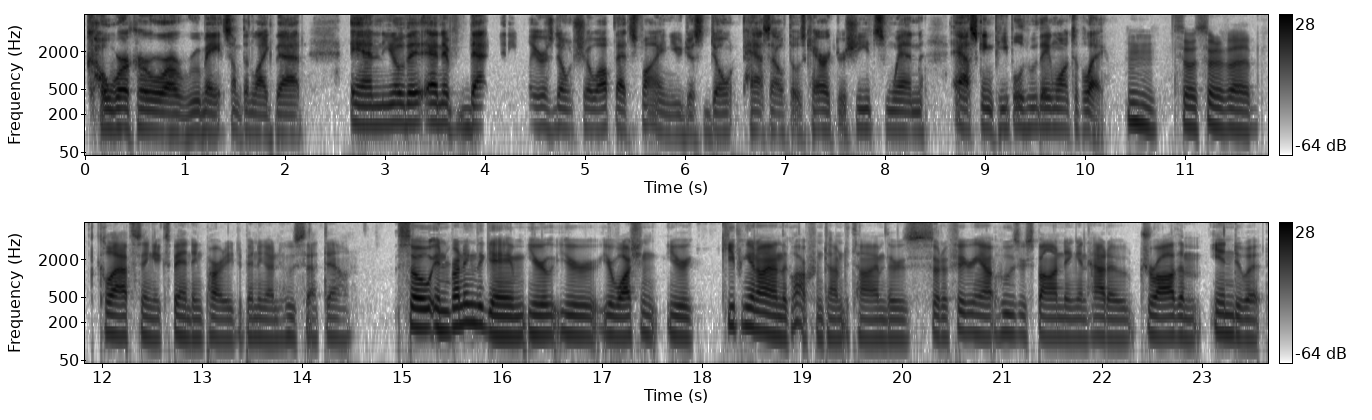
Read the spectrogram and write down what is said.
coworker or a roommate, something like that. And you know, they, and if that players don't show up, that's fine. You just don't pass out those character sheets when asking people who they want to play. Mm-hmm. So it's sort of a collapsing, expanding party depending on who sat down. So in running the game, you're you're you're watching, you're keeping an eye on the clock from time to time. There's sort of figuring out who's responding and how to draw them into it.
